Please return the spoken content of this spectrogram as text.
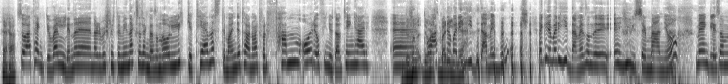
Ja. Så jeg tenkte jo veldig, når, jeg, når det ble slutt med min eks, så tenkte jeg sånn Å, lykke til, nestemann. Det tar nå i hvert fall fem år å finne ut av ting her. Uh, Du du og jeg kunne bare gitt dem ei bok. Jeg kunne bare gitt dem en sånn user manual, med egentlig som,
